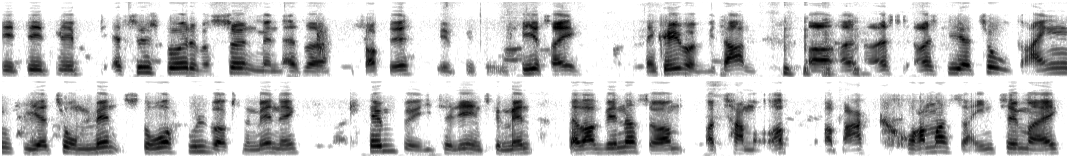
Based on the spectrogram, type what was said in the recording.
Det, det, det, jeg synes både, det var synd, men altså, fuck det. 4-3. Den køber vi, vi tager den. Og, og også, også de her to drenge, de her to mænd, store, fuldvoksne mænd, ikke? Kæmpe italienske mænd, der bare vender sig om og tager mig op og bare krummer sig ind til mig, ikke?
